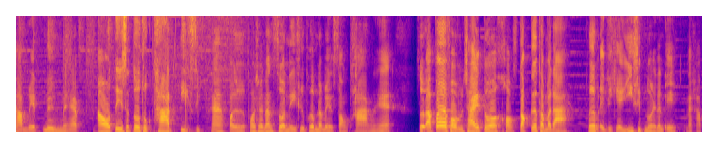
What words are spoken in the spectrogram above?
g a m e t 1นะครับ เอาตีศัตรูทุกธาตุอีก 15 เปอร์ เพราะฉะนั้นส่วนนี้คือเพิ่มดาเมจ2ทางนะฮะ ส่วน Upper ผมใช้ตัวของ Stalker ธรรมดา เพิ่ม ATK 20 หน่วยนั่นเองนะครับ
